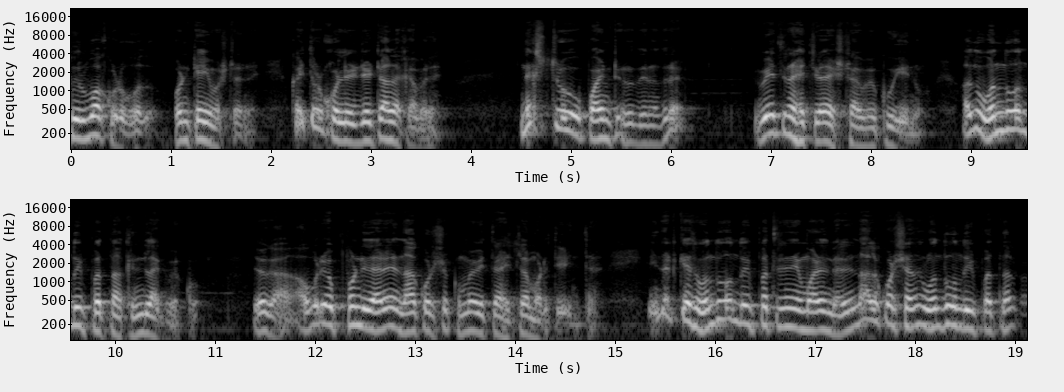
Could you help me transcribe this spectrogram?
ಸುಲಭವಾಗಿ ಕೊಡ್ಬೋದು. ಒನ್ ಟೈಮ್ ಅಷ್ಟೇ ಕೈ ತೊಳ್ಕೊಳ್ಳಿ ಡೇಟಾ ಆಮೇಲೆ ನೆಕ್ಸ್ಟು ಪಾಯಿಂಟ್ ಇರೋದೇನೆಂದರೆ, ವೇತನ ಹೆಚ್ಚಳ ಎಷ್ಟಾಗಬೇಕು ಏನು? ಅದು ಒಂದು ಒಂದು ಇಪ್ಪತ್ನಾಲ್ಕರಿಂದ ಆಗಬೇಕು. ಇವಾಗ ಅವರೇ ಒಪ್ಕೊಂಡಿದ್ದಾರೆ, ನಾಲ್ಕು ವರ್ಷಕ್ಕೊಮ್ಮೆ ವೇತನ ಹೆಚ್ಚಳ ಮಾಡ್ತೀವಿ ಅಂತ. ಇನ್ ದಟ್ ಕೇಸ್ ಒಂದು ಒಂದು ಇಪ್ಪತ್ತರಿಂದ ಮಾಡಿದ ಮೇಲೆ ನಾಲ್ಕು ವರ್ಷ ಅಂದರೆ ಒಂದು ಒಂದು ಇಪ್ಪತ್ನಾಲ್ಕು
